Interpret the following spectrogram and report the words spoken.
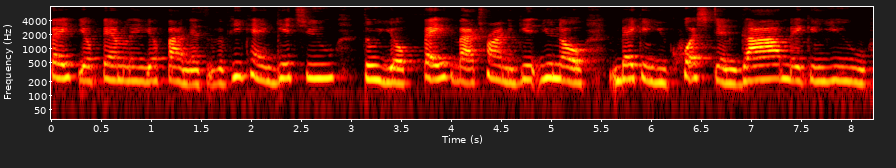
faith, your family, and your finances. If he can't get you through your faith by trying to get, you know, making you question God, making you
